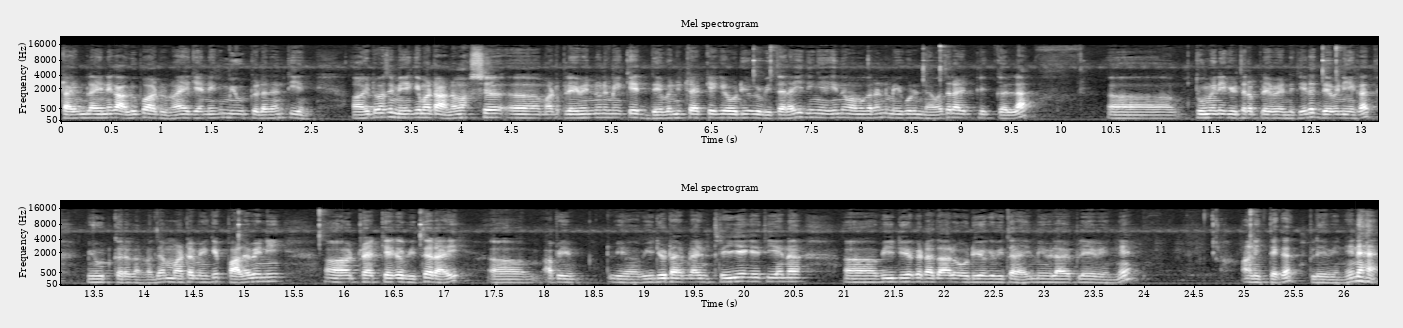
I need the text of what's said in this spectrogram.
ටයිම් ලයින් එක අලු පාටුනා ගැන එක මියුට් වෙල දැන් තියෙන ඊටවස මේක මට අනවශ්‍ය මට පලේවෙන්න්න මේක දෙවනි ට්‍රක් එක ෝඩියක විතරයි. ඉතින් ඒහිද ම කරන්න මේකුට නැවත රයිට් කලික් කරලා තුමනි විතර පලේවෙන්න තියල දෙවනි එකත් මියුට් කරගන්න දැම් මට මේක පලවෙනි ට්‍රැක් එක විතරයි. අපි වීඩියෝ ටයිම්ලයින් 3 එක තියෙන වීඩියෝකට අදාල ෝඩියෝක විතරයි මේ වෙලා පලේ වෙන්නේ. අනිත් එක පලේ වෙන්නේ නැහැ.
